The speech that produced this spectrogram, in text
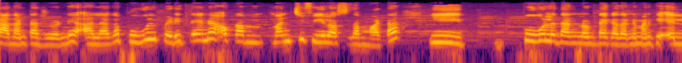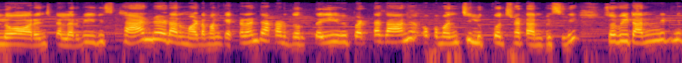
రాదంటారు చూడండి. అలాగా పువ్వులు పెడితేనే ఒక మంచి ఫీల్ వస్తుంది అనమాట ఈ పువ్వుల దండలు ఉంటాయి కదండి మనకి ఎల్లో ఆరెంజ్ కలర్ ఇవి స్టాండర్డ్ అనమాట మనకి ఎక్కడంటే అక్కడ దొరుకుతాయి. ఇవి పెట్టగానే ఒక మంచి లుక్ వచ్చినట్టు అనిపిస్తుంది. సో వీటన్నిటిని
